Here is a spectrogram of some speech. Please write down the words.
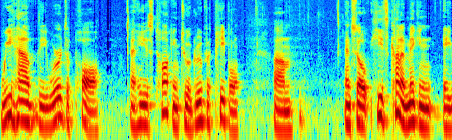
we have the words of Paul, and he is talking to a group of people. Um, and so he's kind of making a,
